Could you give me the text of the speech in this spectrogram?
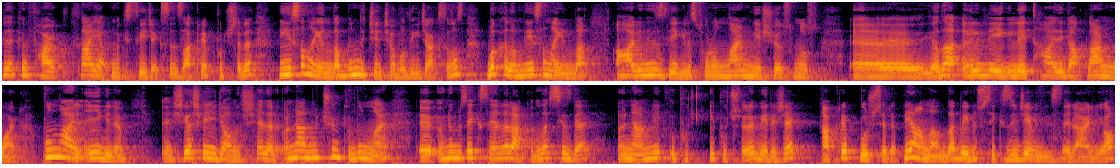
bir takım farklılıklar yapmak isteyeceksiniz akrep burçları. Nisan ayında bunun için çabalayacaksınız. Bakalım Nisan ayında ailenizle ilgili sorunlar mı yaşıyorsunuz? Ee, ya da evle ilgili tadilatlar mı var? Bunlarla ilgili e, yaşayacağınız şeyler önemli çünkü bunlar e, önümüzdeki seneler hakkında sizde önemli ipuç, ipuçları verecek akrep burçları. Bir yandan da Venüs 8. evinizde ilerliyor.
